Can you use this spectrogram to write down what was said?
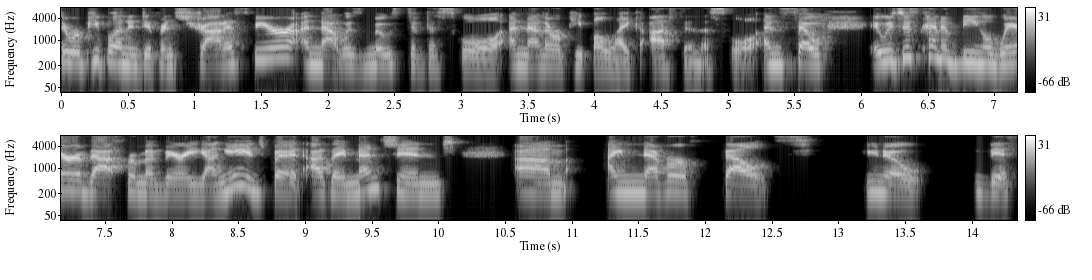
there were people in a different stratosphere and that was most of the school and then there were people like us in the school and so it was just kind of being aware of that from a very young age but as i mentioned um, i never felt you know this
